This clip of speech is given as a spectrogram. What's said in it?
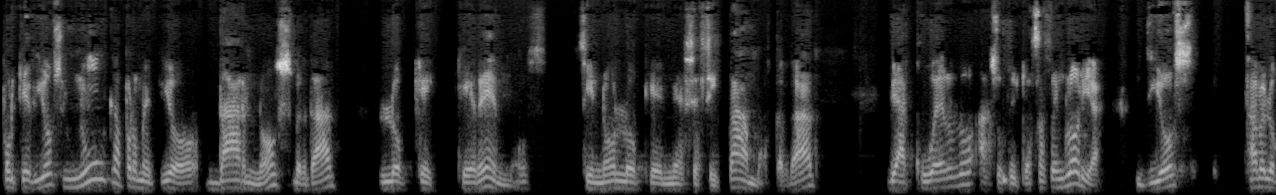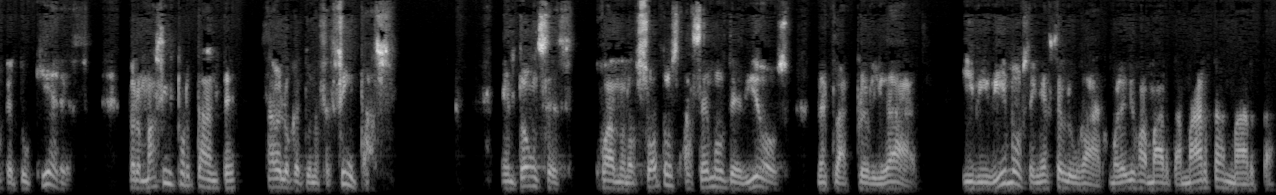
porque Dios nunca prometió darnos, ¿verdad? Lo que queremos, sino lo que necesitamos, ¿verdad? De acuerdo a sus riquezas en gloria. Dios sabe lo que tú quieres, pero más importante, sabe lo que tú necesitas. Entonces, cuando nosotros hacemos de Dios nuestra prioridad y vivimos en este lugar, como le dijo a Marta, Marta, Marta,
